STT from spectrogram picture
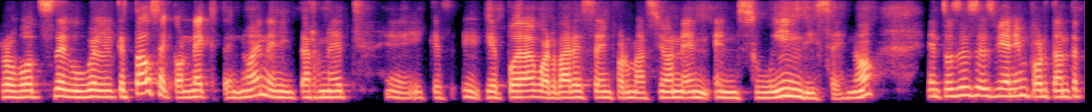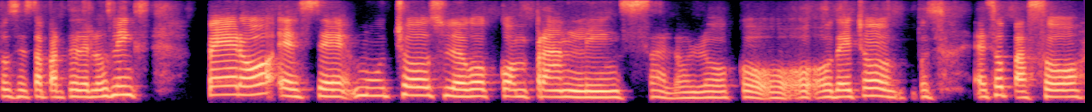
robots de Google, que todo se conecte, ¿no? En el Internet eh, y, que, pueda guardar esa información en, en, su índice, ¿no? Entonces es bien importante pues esta parte de los links, pero este, muchos luego compran links a lo loco o, o de hecho pues eso pasó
